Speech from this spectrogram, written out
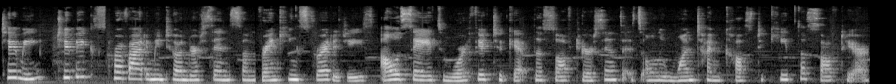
to me, Tubics provided me to understand some ranking strategies. I would say it's worth it to get the software since it's only one-time cost to keep the software.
